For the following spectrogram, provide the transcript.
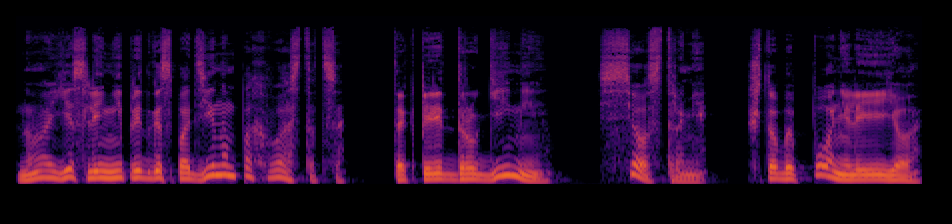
Ну а если не пред господином похвастаться, так перед другими сестрами, чтобы поняли ее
